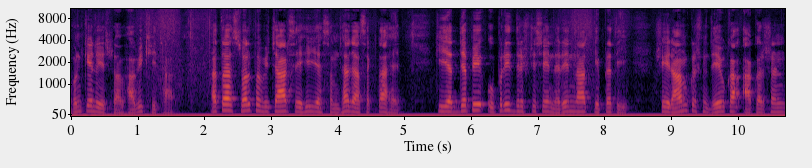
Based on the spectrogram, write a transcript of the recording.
उनके लिए स्वाभाविक ही था। अतः स्वल्प विचार से ही यह समझा जा सकता है कि यद्यपि ऊपरी दृष्टि से नरेंद्रनाथ के प्रति श्री रामकृष्ण देव का आकर्षण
